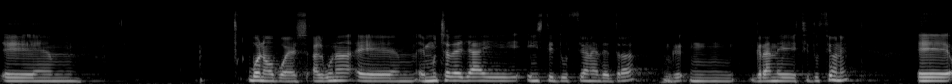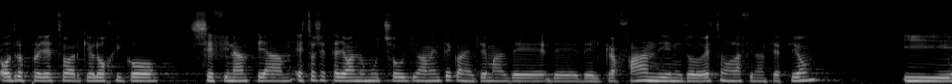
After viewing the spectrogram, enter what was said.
Eh, bueno, pues algunas, eh, en muchas de ellas hay instituciones detrás, mm, grandes instituciones. Eh, otros proyectos arqueológicos se financian. Esto se está llevando mucho últimamente con el tema de- de- del crowdfunding y todo esto, ¿no? la financiación. Y,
